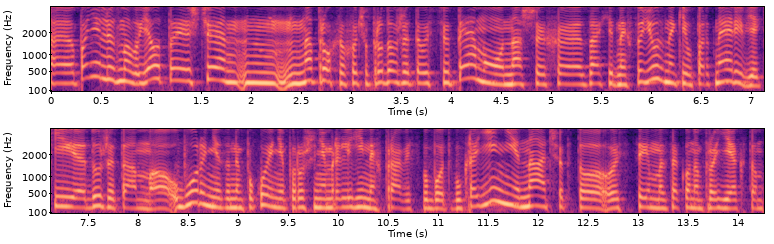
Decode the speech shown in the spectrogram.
Е, Пані Людмило, я от е, ще на трохи хочу продовжити ось цю тему наших е, західних союзників, партнерів, які дуже там обурені, занепокоєні порушенням релігійних прав і свобод в Україні, начебто, ось цим законопроєктом.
